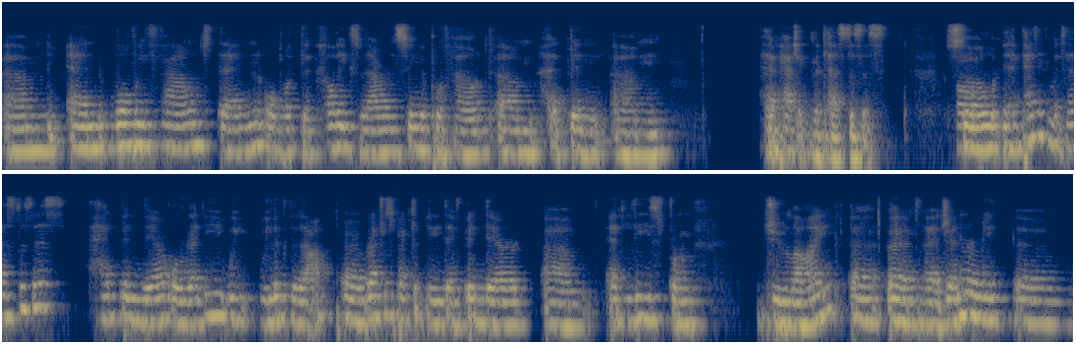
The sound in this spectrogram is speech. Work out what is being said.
Um, and what we found then, or what the colleagues now in Singapore found, um, had been um, hepatic metastasis. So oh. hepatic metastasis had been there already. We, we looked it up. Uh, retrospectively, they've been there um, at least from July, uh, um, uh, January um,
